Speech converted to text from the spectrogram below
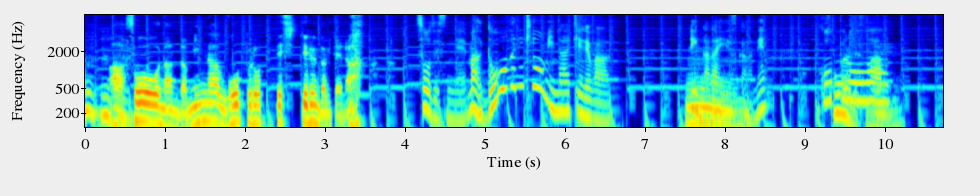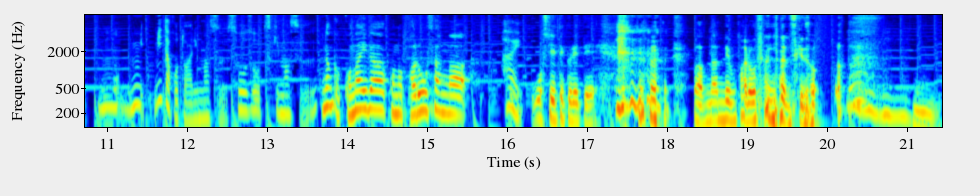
うんうんうんああ、そうなんだ。みんな GoPro って知ってるんだみたいな。そうですねまあ動画に興味なければ縁がないですからね。うん。GoPro はね。もうみ見たことあります？想像つきます？なんかこの間、このパローさんがはい。教えてくれて、まあ何でもパローさんなんですけど、うん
